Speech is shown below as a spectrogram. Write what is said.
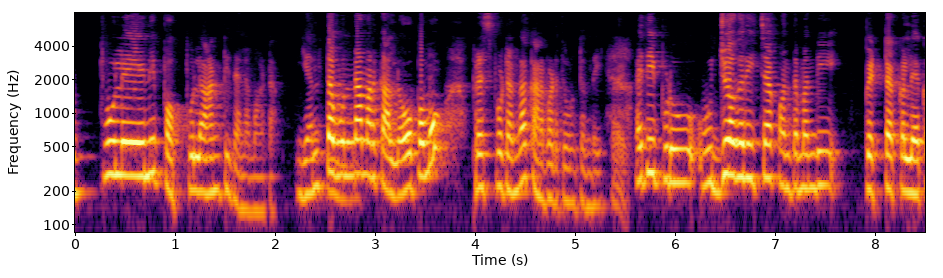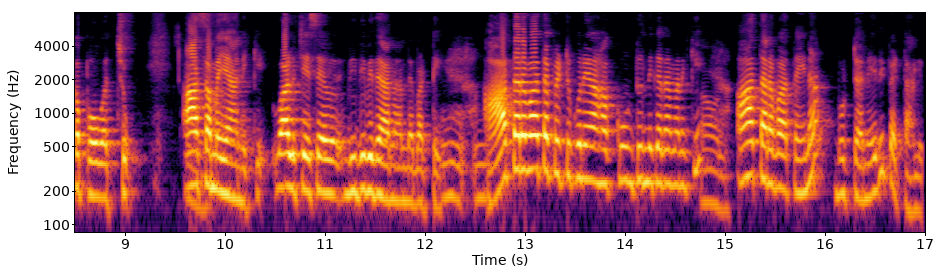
ఉప్పు లేని పప్పు లాంటిదన్నమాట. ఎంత ఉన్నా మనకు ఆ లోపము ప్రస్ఫుటంగా కనబడుతూ ఉంటుంది. అయితే ఇప్పుడు ఉద్యోగరీత్యా కొంతమంది పెట్టకలేకపోవచ్చు ఆ సమయానికి వాళ్ళు చేసే విధి విధానాన్ని బట్టి. ఆ తర్వాత పెట్టుకునే హక్కు ఉంటుంది కదా మనకి. ఆ తర్వాత అయినా బొట్టు అనేది పెట్టాలి.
